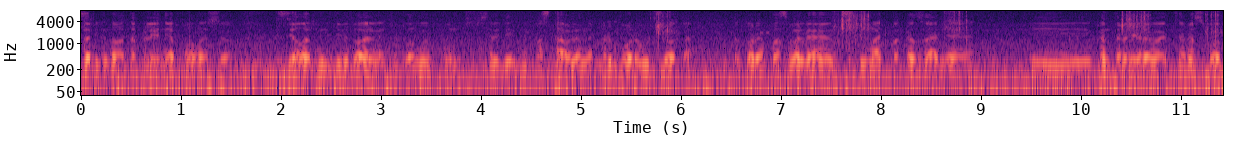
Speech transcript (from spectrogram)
заменено отопление полностью, сделан индивидуальный тепловой пункт в середине, поставлены приборы учета, которые позволяют снимать показания и контролировать расход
